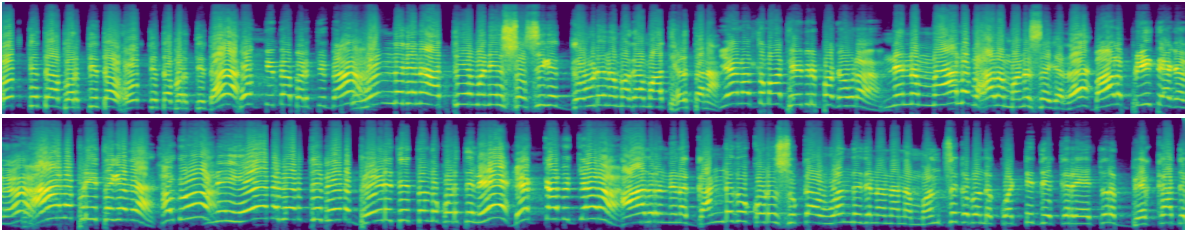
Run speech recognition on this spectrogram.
ಹೋಗ್ತಿದ್ದ ಬರ್ತಿದ್ದ ಹೋಗ್ತಿದ್ದ ಬರ್ತಿದ್ದ? ಹೋಗ್ತಿದ್ದ ಬರ್ತಿದ್ದ. ಒಂದು ದಿನ ಅತ್ತೆಯ ಮನೆ ಸೊಸಿಗೆ ಗೌಡನ ಮಗ ಮಾತು ಹೇಳ್ತಾನ. ಏನಂತ ಮಾತ್ ಹೇಳಿದ್ರಿಪ್ಪ ಗೌಡ? ನಿನ್ನ ಮ್ಯಾಲ ಬಹಳ ಮನಸ್ಸಾಗ್ಯದ. ಬಹಳ ಪ್ರೀತಿ ಆಗದ ಬಹಳ ಪ್ರೀತಿ ಆಗ್ಯದ. ಹೌದು. ನೀ ಏನ್ ಬೇಡ್ತಿ ಬೇಡ ಬೇಡದಿ ತಂದು ಕೊಡ್ತೀನಿ. ಬೇಕಾದ ಕೇಳ. ಆದ್ರೆ ನಿನ್ನ ಗಂಡಗೂ ಕೊಡು ಸುಖ. ಒಂದು ದಿನ ನನ್ನ ಮನ್ಸಕ್ಕೆ ಬಂದು ಕೊಟ್ಟಿದ್ದೆ ಕರೆ ಆಯ್ತಂದ್ರೆ ಬೇಕಾದ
